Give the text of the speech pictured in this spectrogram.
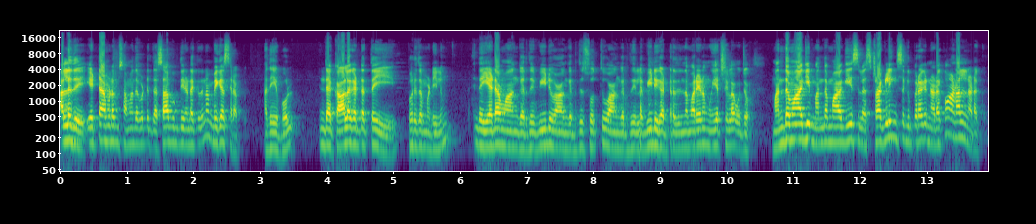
அல்லது எட்டாம் இடம் சம்மந்தப்பட்டு தசாபுக்தி நடக்குதுன்னா மிக சிறப்பு. அதே போல் இந்த காலகட்டத்தை பொறுத்த மட்டிலும் இந்த இடம் வாங்குறது வீடு வாங்குறது சொத்து வாங்குறது இல்லை வீடு கட்டுறது இந்த மாதிரியான முயற்சிகள்லாம் கொஞ்சம் மந்தமாகி மந்தமாகி சில ஸ்ட்ரகிளிங்ஸுக்கு பிறகு நடக்கும் ஆனாலும் நடக்கும்.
